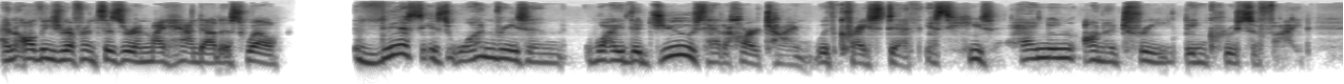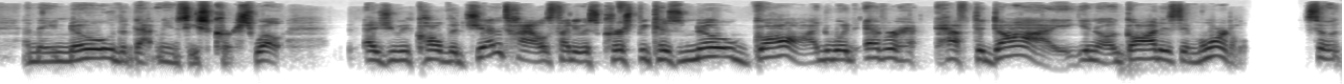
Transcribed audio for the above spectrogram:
And all these references are in my handout as well. This is one reason why the Jews had a hard time with Christ's death is he's hanging on a tree being crucified. And they know that that means he's cursed. Well, as you recall, the Gentiles thought he was cursed because no God would ever have to die. You know, a God is immortal. So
